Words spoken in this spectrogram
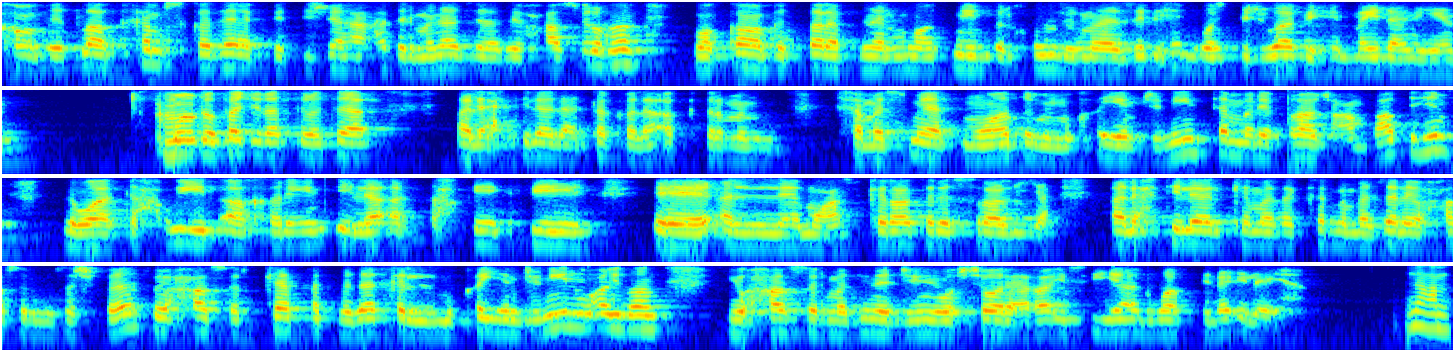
قام بإطلاق خمس قذائف باتجاه أحد المنازل الذي يحاصرها وقام بالطلب من المواطنين بالخروج من منازلهم واستجوابهم ميدانيا. منذ فجر الثلاثاء الاحتلال اعتقل أكثر من 500 مواطن من مخيم جنين تم الافراج عن بعضهم وتحويل آخرين إلى التحقيق في آه، المعسكرات الإسرائيلية. الاحتلال كما ذكرنا ما زال يحاصر المستشفيات ويحاصر كافة مداخل مخيم جنين وأيضا يحاصر مدينة جنين والشوارع الرئيسية الواصله إليها. نعم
